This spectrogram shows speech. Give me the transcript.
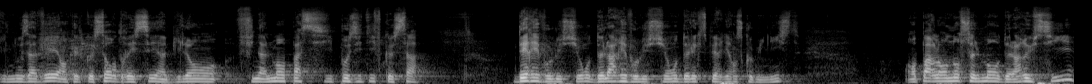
il nous avait en quelque sorte dressé un bilan finalement pas si positif que ça, des révolutions, de la révolution, de l'expérience communiste, en parlant non seulement de la Russie,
